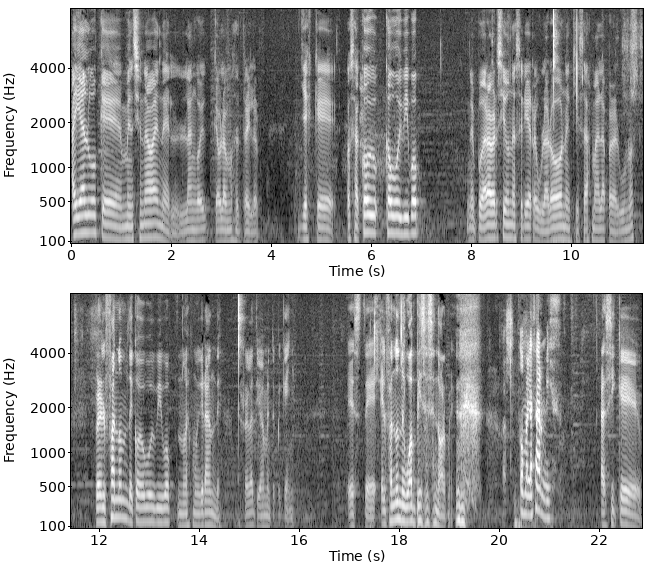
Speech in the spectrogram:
Hay algo que mencionaba en el Langoy que hablamos del tráiler. Y es que, o sea, Cow- Cowboy Bebop eh, podrá haber sido una serie regularona, quizás mala para algunos, pero el fandom de Cowboy Bebop no es muy grande, es relativamente pequeño. Este, el fandom de One Piece es enorme. Así. Como las armies. Así que,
